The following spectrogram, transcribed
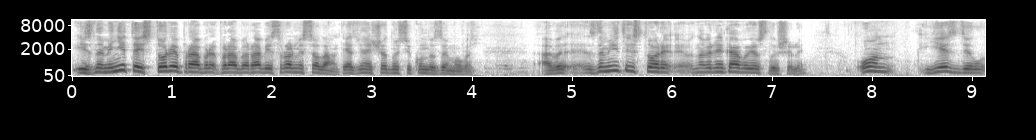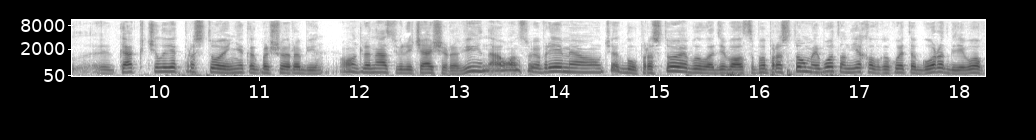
и знаменитая история про, про, про Раби Исроль Мисалант. Я извиняюсь, еще одну секунду займу вас. А знаменитая история, наверняка вы ее слышали. Он ездил э, как человек простой, не как большой раввин. Он для нас величайший раввин, а он в свое время, он человек был простой, был, одевался по-простому. И вот он ехал в какой-то город, где его,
